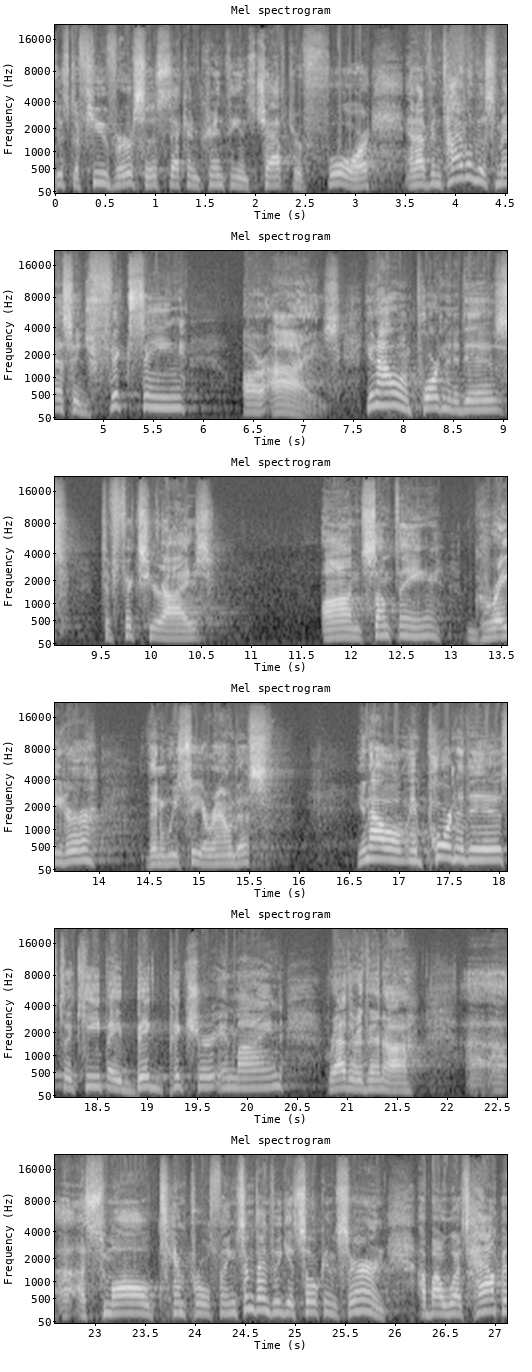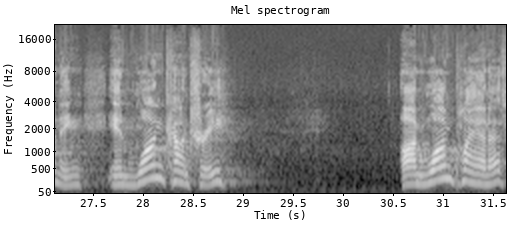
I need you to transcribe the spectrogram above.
just a few verses, 2 Corinthians chapter 4, and I've entitled this message, Fixing Our Eyes. You know how important it is to fix your eyes on something greater than we see around us? You know how important it is to keep a big picture in mind rather than a, a, a, small temporal thing. Sometimes we get so concerned about what's happening in one country, on one planet,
